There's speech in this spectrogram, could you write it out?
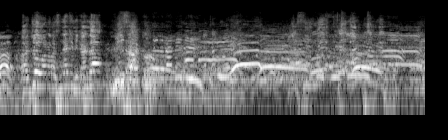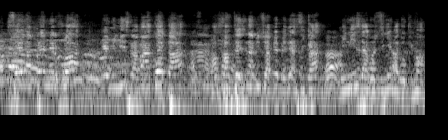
ah. bajo wana basinyaki mikanda misato c'est la première fois que ministre aba akota na stratégie na biso ya ppd ya sika ministre ya kosinye badocument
